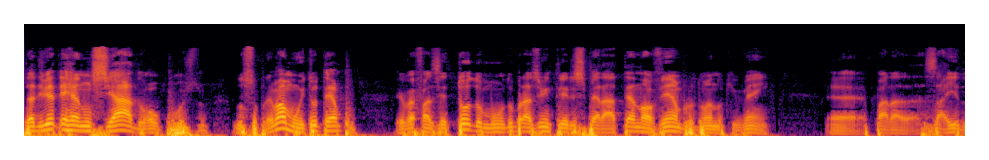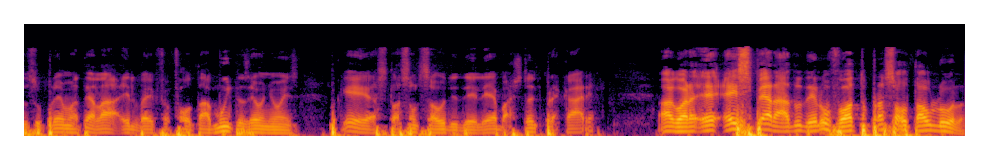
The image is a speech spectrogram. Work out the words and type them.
já devia ter renunciado ao posto no Supremo há muito tempo. Ele vai fazer todo mundo, o Brasil inteiro, esperar até novembro do ano que vem é, para sair do Supremo. Até lá ele vai faltar muitas reuniões, porque a situação de saúde dele é bastante precária. Agora, é, é esperado dele o voto para soltar o Lula.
